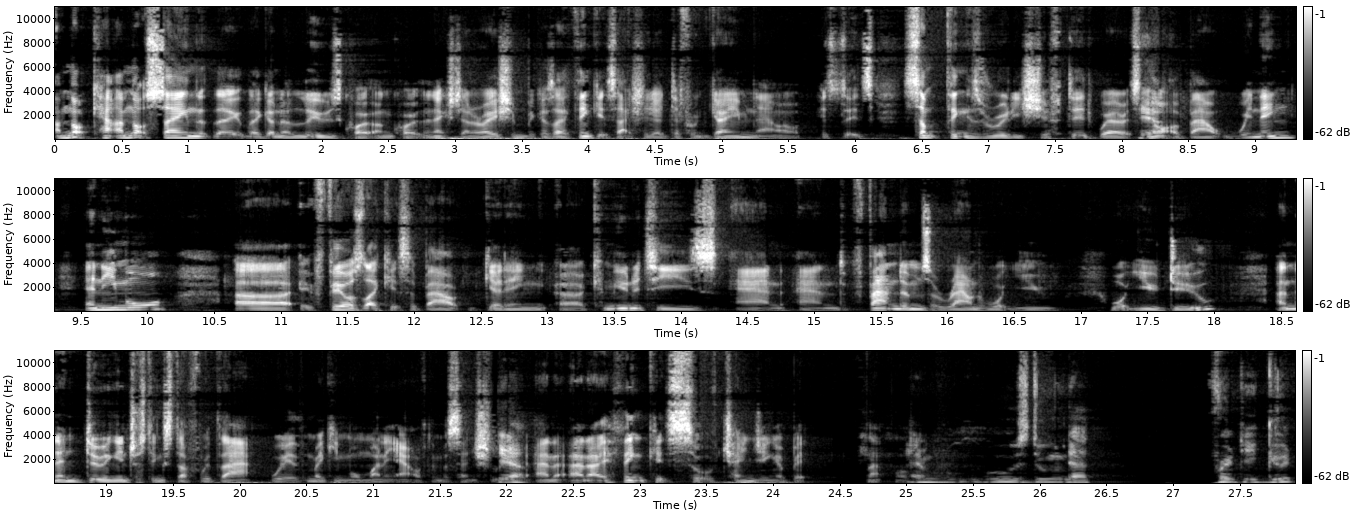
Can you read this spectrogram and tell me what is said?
I'm not, ca- I'm not saying that they, they're going to lose, quote unquote, the next generation because I think it's actually a different game now. It's, it's something has really shifted where it's not about winning anymore. Uh, it feels like it's about getting uh, communities and and fandoms around what you what you do, and then doing interesting stuff with that, with making more money out of them, essentially. Yeah. And and I think it's sort of changing a bit that model. And who's doing that pretty good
